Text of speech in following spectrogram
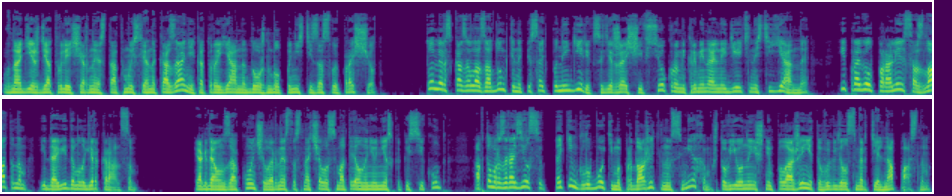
В надежде отвлечь Эрнеста от мысли о наказании, которое Янна должен был понести за свой просчет, Томми рассказал о задумке написать панегирик, содержащий все, кроме криминальной деятельности Янны, и провел параллель со Златаном и Давидом Лагеркранцем. Когда он закончил, Эрнесто сначала смотрел на него несколько секунд, а потом разразился таким глубоким и продолжительным смехом, что в его нынешнем положении это выглядело смертельно опасным.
